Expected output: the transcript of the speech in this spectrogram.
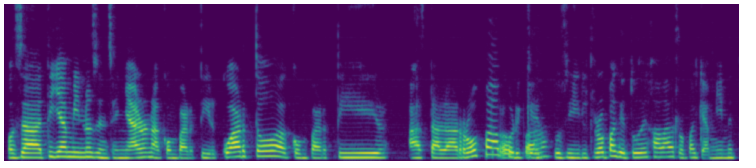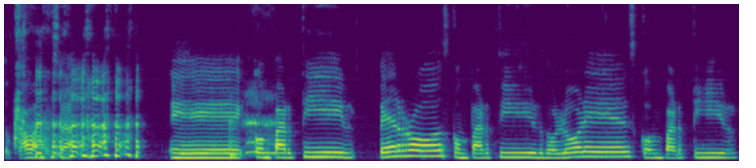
o sea, a ti y a mí nos enseñaron a compartir cuarto, a compartir hasta la ropa, porque pues si ropa que tú dejabas, ropa que a mí me tocaba, o sea, eh, compartir perros, compartir dolores, compartir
